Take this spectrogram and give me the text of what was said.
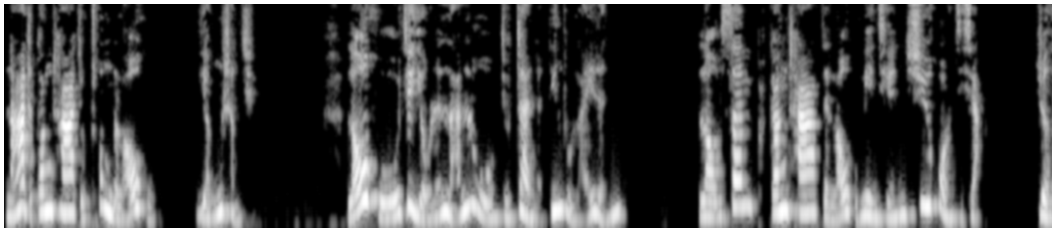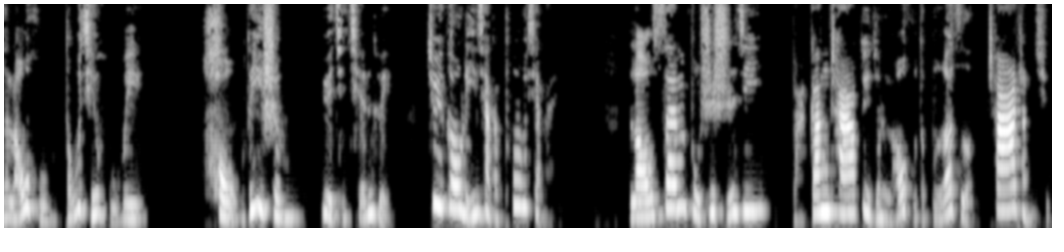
拿着钢叉就冲着老虎迎上去。老虎见有人拦路，就站着盯住来人。老三把钢叉在老虎面前虚晃几下，惹得老虎抖起虎威，吼的一声，跃起前腿，居高临下的扑下来。老三不失时机。把钢叉对准老虎的脖子插上去，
